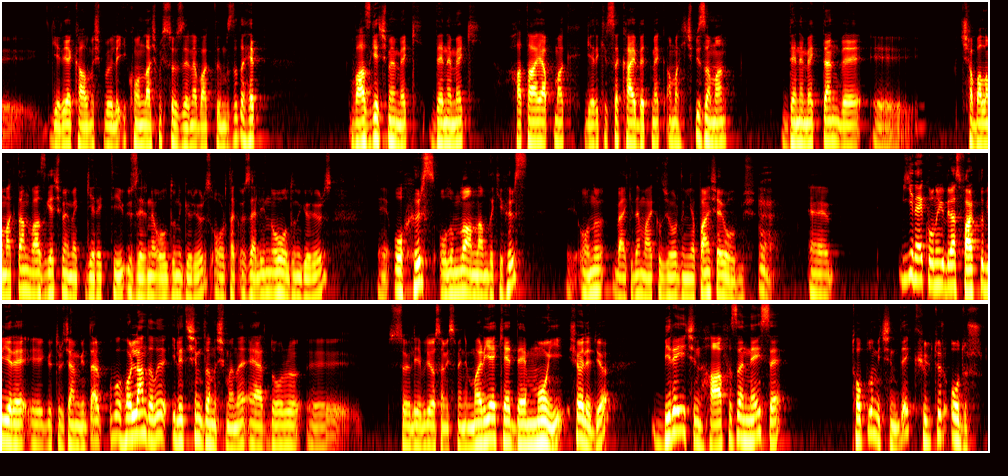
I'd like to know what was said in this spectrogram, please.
geriye kalmış böyle ikonlaşmış sözlerine baktığımızda da hep vazgeçmemek, denemek, hata yapmak, gerekirse kaybetmek ama hiçbir zaman denemekten ve e, çabalamaktan vazgeçmemek gerektiği üzerine olduğunu görüyoruz. Ortak özelliğinin o olduğunu görüyoruz. E, o hırs, olumlu anlamdaki hırs onu belki de Michael Jordan yapan şey olmuş. Evet. E, Yine konuyu biraz farklı bir yere e, götüreceğim Günter. Bu Hollandalı iletişim danışmanı eğer doğru e, söyleyebiliyorsam ismini Marieke de Moy şöyle diyor. Birey için hafıza neyse toplum için de kültür odur.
